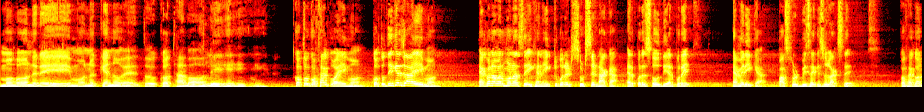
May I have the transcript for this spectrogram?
মোহন রে, মন কেন এত কথা বলে? কত কথা কয় এই মন, কত দিকে যায় এই মন? এখন আমার মন আছে এখানে, একটু পরে ছুটছে ঢাকা, এরপরে সৌদি, এরপরে আমেরিকা। পাসপোর্ট, ভিসা কিছু লাগছে? কথা কন।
